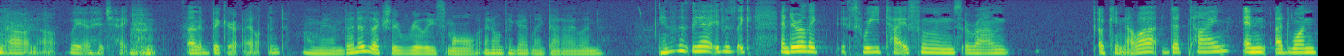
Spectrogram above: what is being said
no, no, we are hitchhiking on a bigger island. Oh man, that is actually really small. I don't think I'd like that island. It was yeah, it was like, and there were like three typhoons around Okinawa at that time, and at one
